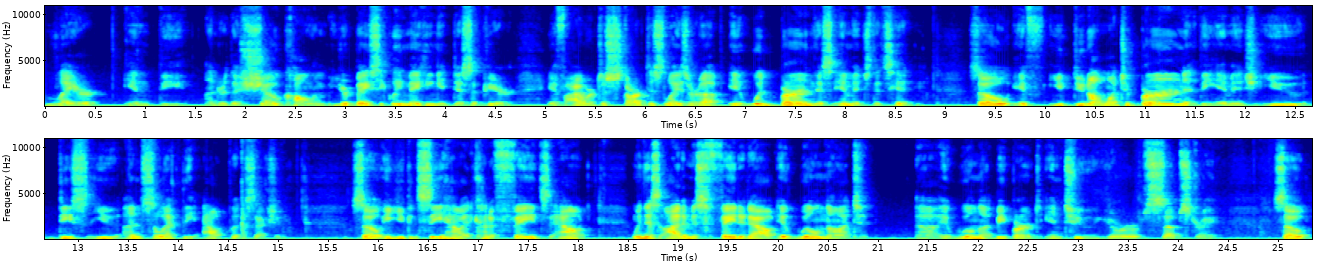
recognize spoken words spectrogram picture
layer, in the under the show column, you're basically making it disappear. If I were to start this laser up, it would burn this image that's hidden. So if you do not want to burn the image, you you unselect the output section. So you can see how it kind of fades out. When this item is faded out, it will not uh, it will not be burnt into your substrate. So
